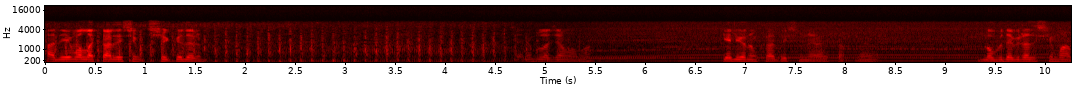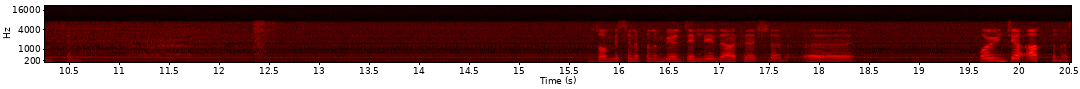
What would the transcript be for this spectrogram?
Hadi eyvallah kardeşim teşekkür ederim. Seni bulacağım ama. Geliyorum kardeşimle eve katmaya. Lobide biraz işim varmış senin. Zombi sınıfının bir özelliği de arkadaşlar eee oyuncağı attınız.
